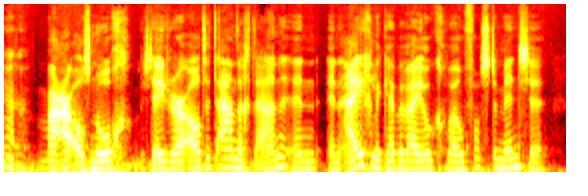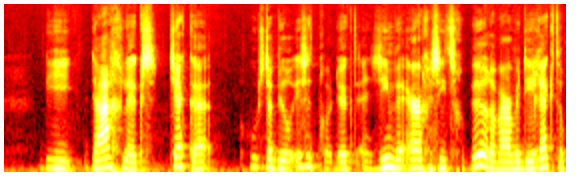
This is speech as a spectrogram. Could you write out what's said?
Ja. Maar alsnog besteden we daar altijd aandacht aan. En, en eigenlijk hebben wij ook gewoon vaste mensen die dagelijks checken hoe stabiel is het product en zien we ergens iets gebeuren waar we direct op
